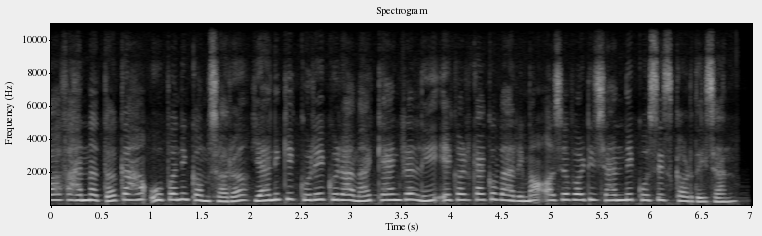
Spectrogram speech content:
गफ हान्न त कहाँ ऊ पनि कम छ र यानि कि कुरै कुरामा क्याङ र ली एकअर्काको बारेमा अझ बढी जान्ने कोसिस गर्दैछन्।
